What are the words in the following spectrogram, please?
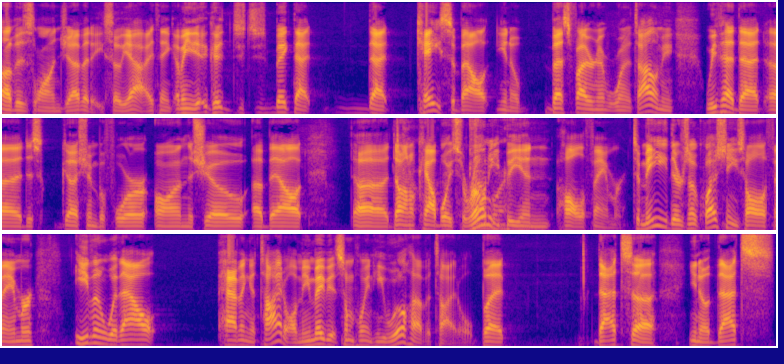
of his longevity. So yeah, I think. I mean, it could just make that that case about you know best fighter never won a title. I mean, we've had that uh, discussion before on the show about. Uh, Donald Cowboy Cerrone Cowboy. being Hall of Famer. To me, there's no question he's Hall of Famer, even without having a title. I mean, maybe at some point he will have a title, but that's uh, you know, that's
